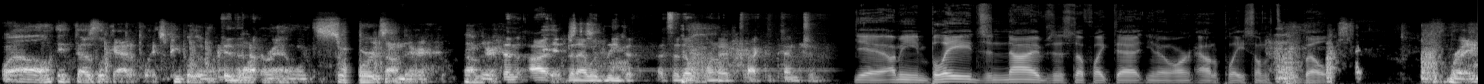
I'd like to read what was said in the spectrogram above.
Well, it does look out of place. People don't Okay, then- walk around with swords on their on their. Then I then I would leave it, as I don't want to attract attention. yeah. I mean, blades and knives and stuff like that, you know, aren't out of place on a tool belt. Right.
